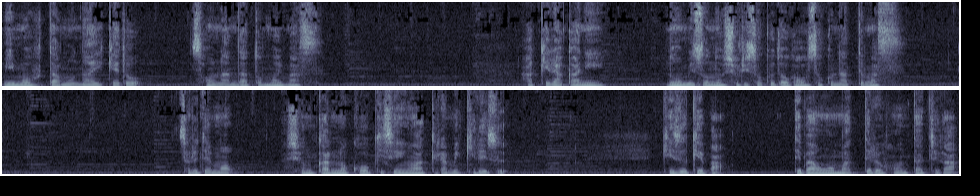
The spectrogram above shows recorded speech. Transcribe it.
身も蓋もないけどそうなんだと思います。明らかに脳みその処理速度が遅くなってます。それでも瞬間の好奇心を諦めきれず気づけば出番を待ってる本たちが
